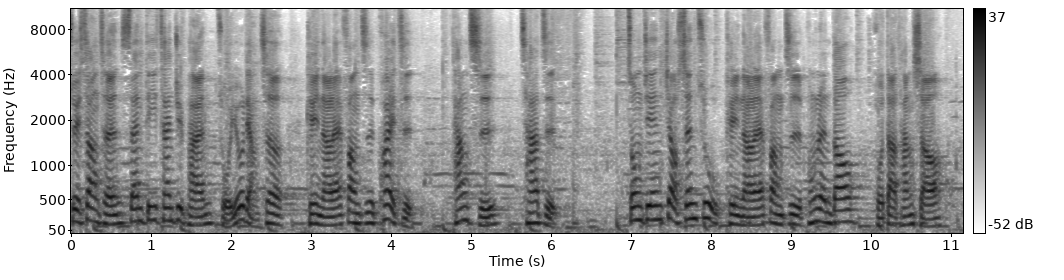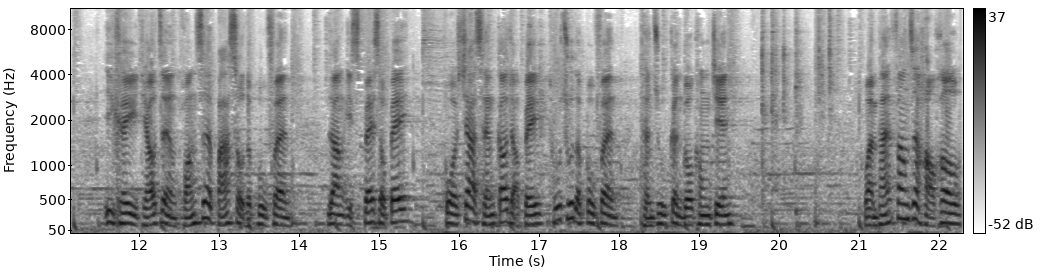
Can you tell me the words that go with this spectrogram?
最上层三 D 餐具盘左右两侧可以拿来放置筷子、汤匙、叉子，中间较深处可以拿来放置烹饪刀或大汤勺。亦可以调整黄色把手的部分，让 espresso 杯或下层高脚杯突出的部分腾出更多空间。碗盘放置好后，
